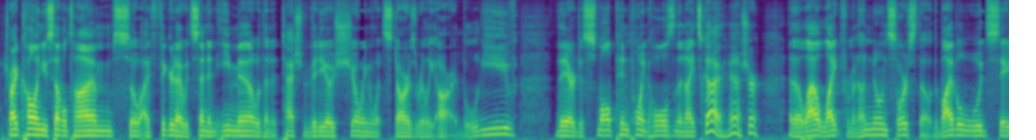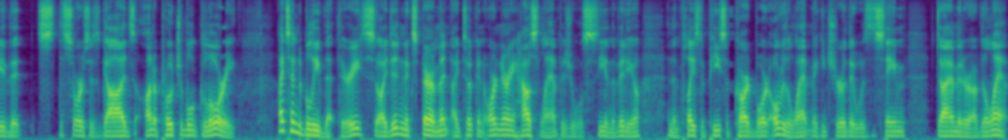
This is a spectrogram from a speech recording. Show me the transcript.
I tried calling you several times, so I figured I would send an email with an attached video showing what stars really are. I believe they are just small pinpoint holes in the night sky. Yeah, sure. And they allow light from an unknown source, though. The Bible would say that the source is God's unapproachable glory. I tend to believe that theory, so I did an experiment. I took an ordinary house lamp, as you will see in the video, and then placed a piece of cardboard over the lamp, making sure that it was the same diameter of the lamp.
